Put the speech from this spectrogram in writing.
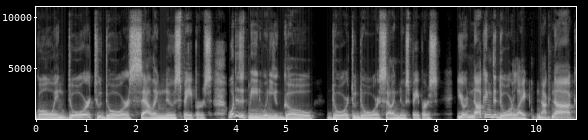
going door to door selling newspapers. What does it mean when you go door to door selling newspapers? You're knocking the door like knock, knock.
